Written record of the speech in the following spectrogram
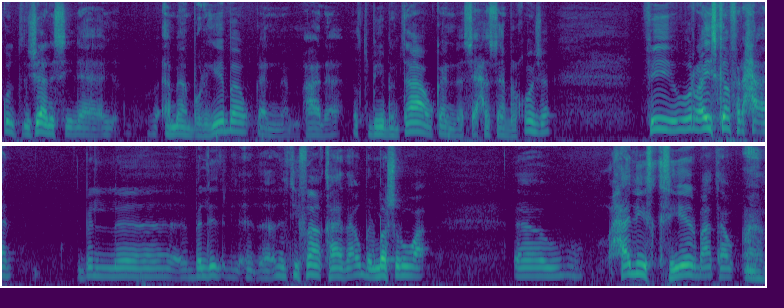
كنت جالس إلى أمام بورقيبة وكان معنا الطبيب نتاعه وكان سي حسن بالخوجة في والرئيس كان فرحان بال بالاتفاق هذا وبالمشروع. آه، حديث كثير معناتها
